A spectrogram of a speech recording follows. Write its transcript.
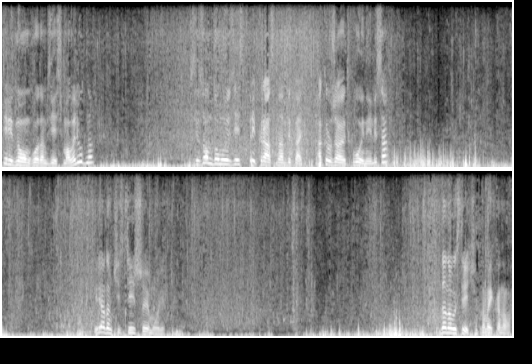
Перед Новым годом здесь малолюдно, сезон, думаю, здесь прекрасно отдыхать. Окружают хвойные леса. И рядом чистейшее море. До новых встреч на моих каналах.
